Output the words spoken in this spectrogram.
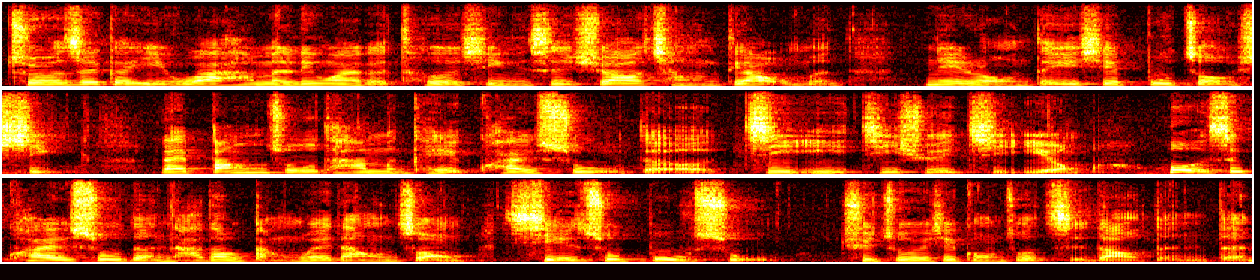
除了这个以外，他们另外一个特性是需要强调我们内容的一些步骤性，来帮助他们可以快速的记忆、即学即用，或者是快速的拿到岗位当中协助部署去做一些工作指导等等。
